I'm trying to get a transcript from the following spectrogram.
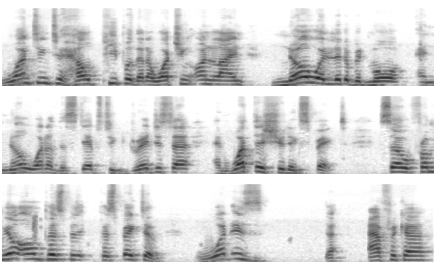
wanting to help people that are watching online know a little bit more and know what are the steps to register and what they should expect. So, from your own persp- perspective, what is the Africa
